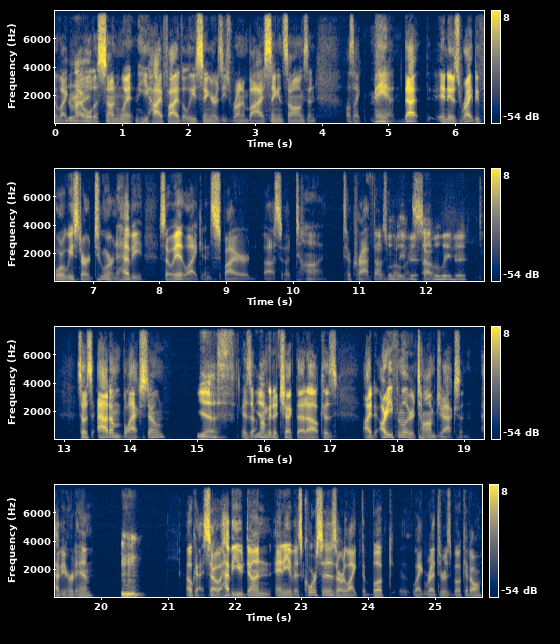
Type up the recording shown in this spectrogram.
And like my oldest son went and he high fived the lead singer as he's running by singing songs, and I was like, man, that. And it was right before we started touring heavy, so it like inspired us a ton to craft I those believe moments. it. I believe it. so it's Adam Blackstone. Yes. Is yes. I'm going to check that out because I are you familiar with Tom Jackson? Have you heard of him? hmm Okay, so have you done any of his courses or like the book, like read through his book at all?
